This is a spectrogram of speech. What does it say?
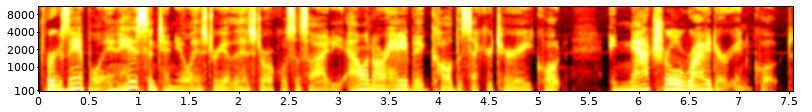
For example, in his centennial history of the Historical Society, Alan R. Havig called the secretary, quote, a natural writer, end quote.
